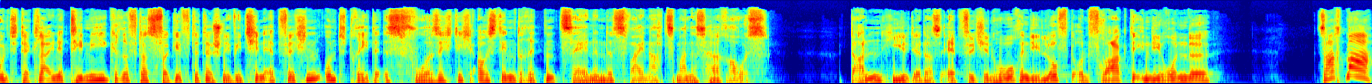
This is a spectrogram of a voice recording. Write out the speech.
Und der kleine Timmy griff das vergiftete Schneewittchenäpfelchen und drehte es vorsichtig aus den dritten Zähnen des Weihnachtsmannes heraus. Dann hielt er das Äpfelchen hoch in die Luft und fragte in die Runde Sagt mal,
